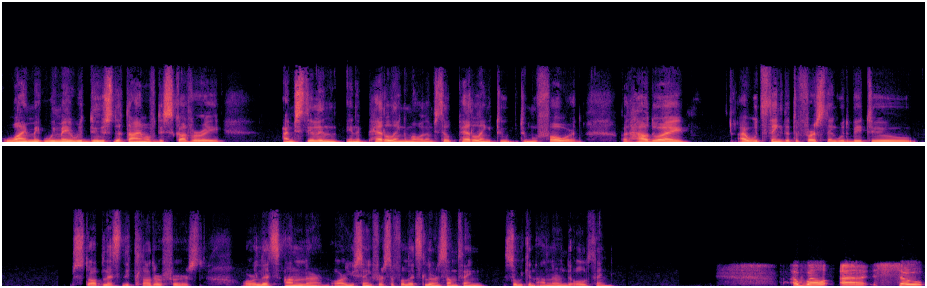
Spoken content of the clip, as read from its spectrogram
why we may reduce the time of discovery. I'm still in in a pedaling mode. I'm still pedaling to to move forward. But how do i i would think that the first thing would be to stop let's declutter first or let's unlearn or are you saying first of all let's learn something so we can unlearn the old thing uh, well, uh, so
